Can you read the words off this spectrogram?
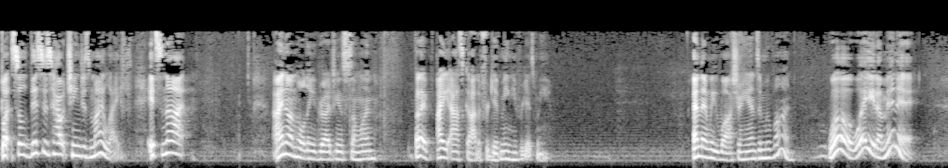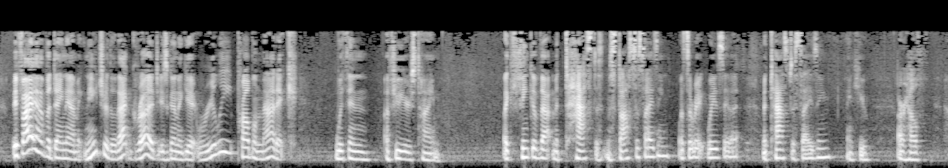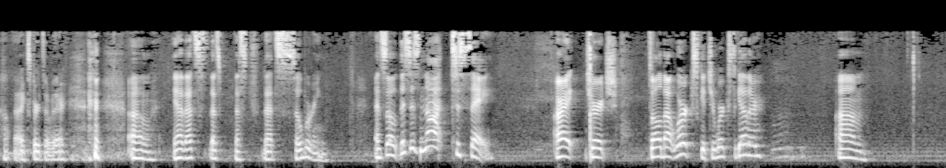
But so this is how it changes my life. It's not, I know I'm holding a grudge against someone. But I, I ask God to forgive me, and He forgives me. And then we wash our hands and move on. Whoa, wait a minute. If I have a dynamic nature, though, that grudge is going to get really problematic within a few years' time. Like, think of that metastas- metastasizing. What's the right way to say that? Metastasizing. Thank you, our health experts over there. um, yeah, that's that's that's that's sobering. And so, this is not to say all right, church, it's all about works. Get your works together. Um,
